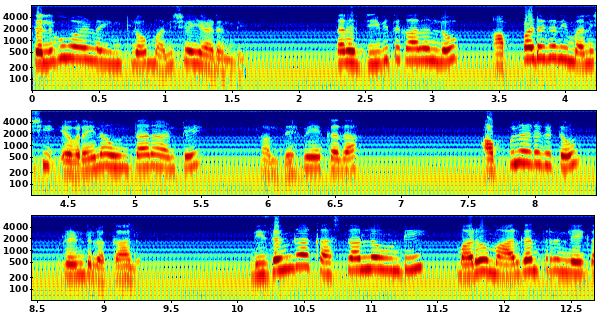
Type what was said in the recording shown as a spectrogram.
తెలుగు వాళ్ళ ఇంట్లో మనిషి అయ్యాడంది తన జీవితకాలంలో అప్పడగని మనిషి ఎవరైనా ఉంటారా అంటే సందేహమే కదా. అప్పులు అడగటం రెండు రకాలు. నిజంగా కష్టాల్లో ఉండి మరో మార్గంతరం లేక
